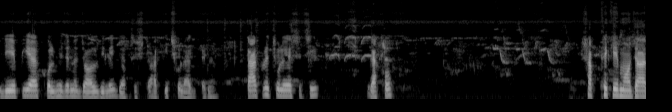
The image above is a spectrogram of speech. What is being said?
ডিএপি আর খোল ভেজানো জল দিলেই যথেষ্ট, আর কিছু লাগবে না। তারপরে চলে এসেছি, দেখো সব থেকে মজার,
